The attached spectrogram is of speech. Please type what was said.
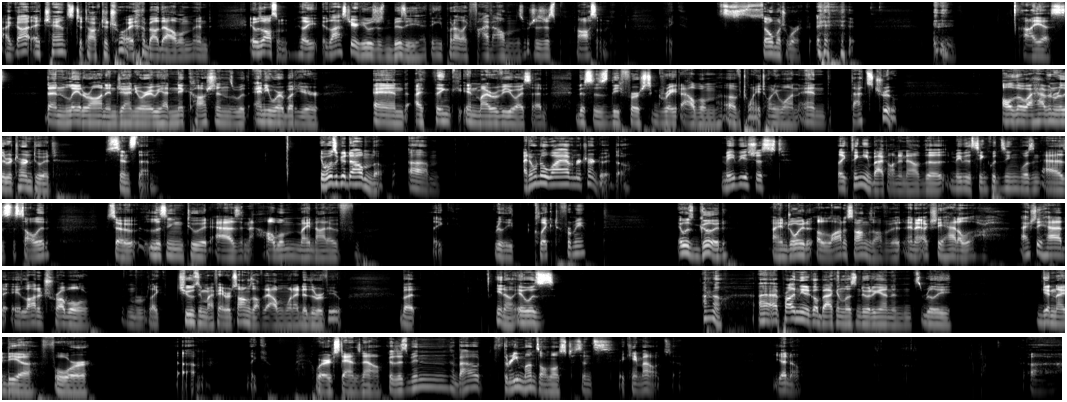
I got a chance to talk to Troy about the album, and it was awesome. Like last year, he was just busy. I think he put out like five albums, which is just awesome. Like so much work. ah, yes. Then later on in January, we had Nick Cautions with Anywhere But Here. And I think in my review, I said this is the first great album of 2021. And that's true. Although I haven't really returned to it since then. It was a good album, though. Um, I don't know why I haven't returned to it, though. Maybe it's just like thinking back on it now, the maybe the sequencing wasn't as solid. So listening to it as an album might not have like really clicked for me. It was good. I enjoyed a lot of songs off of it, and I actually had a actually had a lot of trouble like choosing my favorite songs off the album when I did the review. But you know, it was I don't know. I, I probably need to go back and listen to it again and really get an idea for um like where it stands now because it's been about three months almost since it came out. So, you know. Uh,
